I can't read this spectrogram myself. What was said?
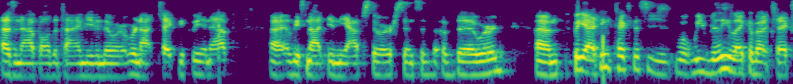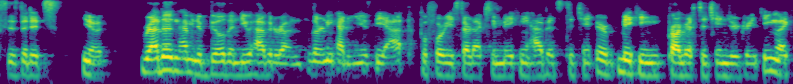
as an app all the time, even though we're, we're not technically an app uh, at least not in the App Store sense of, of the word. Um, but yeah, I think text messages, what we really like about text is that it's, you know, rather than having to build a new habit around learning how to use the app before you start actually making habits to change or making progress to change your drinking, like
